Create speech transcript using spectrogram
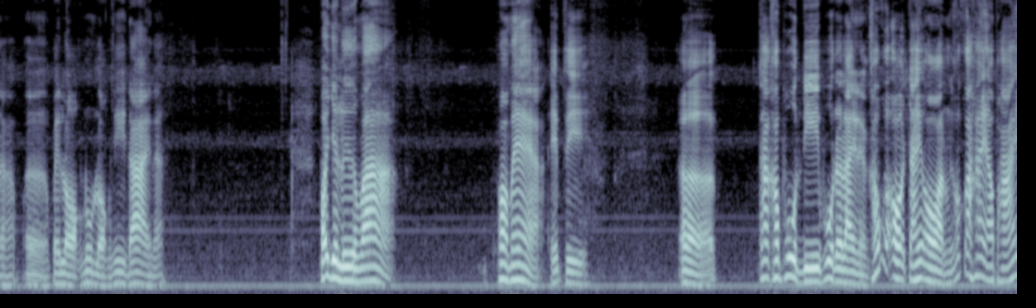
นะครับเออไปหลอกนู่นหลอกนี่ได้นะ เพราะอย่าลืมว่า พ่อแม่เอฟซีเอ่อถ้าเขาพูดดีพูดอะไรเนี่ยเขาก็ออใจอ่อนเขาก็ให้อภัย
